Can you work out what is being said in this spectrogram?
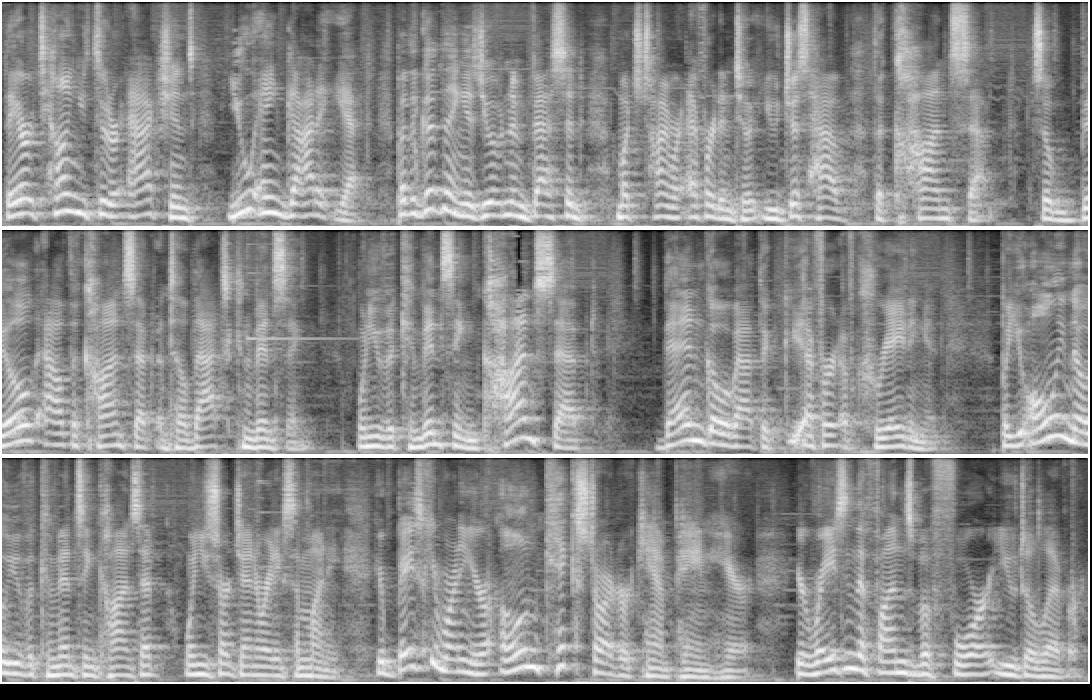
they are telling you through their actions, you ain't got it yet. But the good thing is, you haven't invested much time or effort into it, you just have the concept. So build out the concept until that's convincing. When you have a convincing concept, then go about the effort of creating it. But you only know you have a convincing concept when you start generating some money. You're basically running your own Kickstarter campaign here. You're raising the funds before you deliver.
